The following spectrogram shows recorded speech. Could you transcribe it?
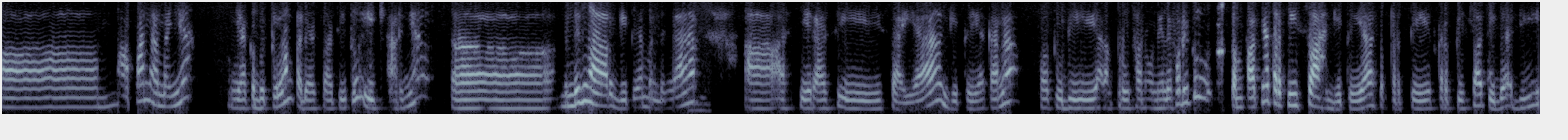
um, apa namanya? Ya kebetulan pada saat itu HR-nya uh, mendengar gitu ya mendengar uh, aspirasi saya gitu ya. Karena waktu di perusahaan Unilever itu tempatnya terpisah gitu ya seperti terpisah tidak di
